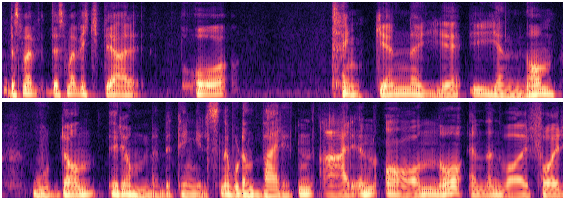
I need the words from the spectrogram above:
det som, er, det som er viktig, er å tenke nøye igjennom hvordan rammebetingelsene, hvordan verden er en annen nå enn den var for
